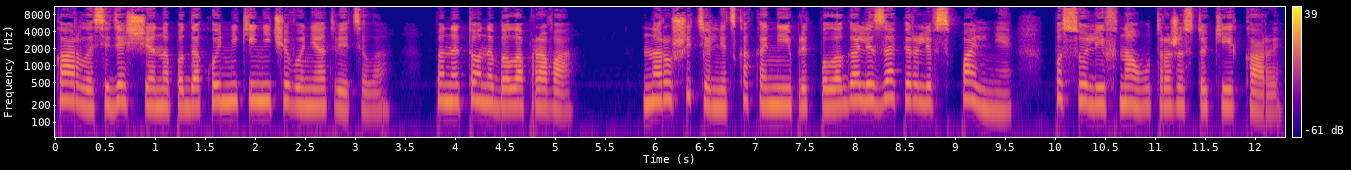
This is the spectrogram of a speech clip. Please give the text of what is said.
Карла, сидящая на подоконнике, ничего не ответила. Панеттоне была права. Нарушительниц, как они и предполагали, заперли в спальне, посулив на утро жестокие кары.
